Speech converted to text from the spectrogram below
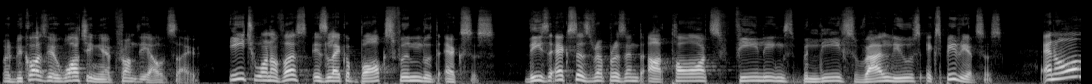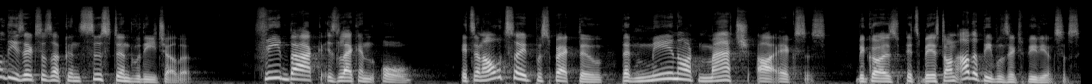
but because we're watching it from the outside. Each one of us is like a box filled with X's. These X's represent our thoughts, feelings, beliefs, values, experiences. And all these X's are consistent with each other. Feedback is like an O. It's an outside perspective that may not match our X's because it's based on other people's experiences,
